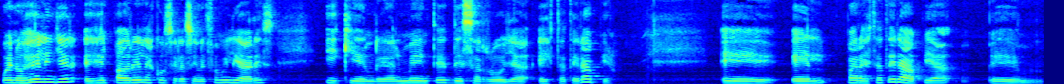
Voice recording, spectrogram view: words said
Bueno, Hellinger es el padre de las constelaciones familiares y quien realmente desarrolla esta terapia. Eh, él para esta terapia em,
